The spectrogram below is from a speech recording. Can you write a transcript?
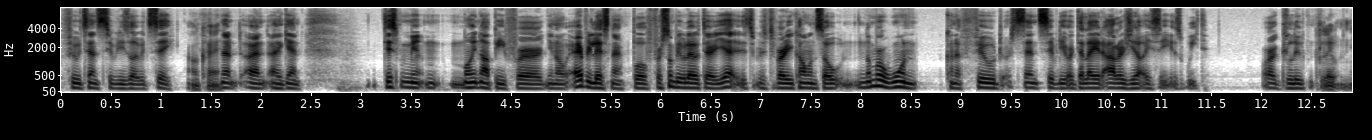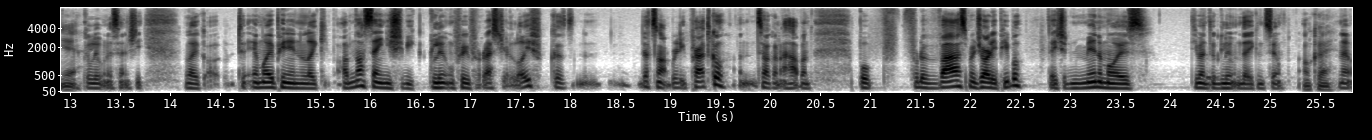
food sensitivities I would see. okay. Now, and, and again, this m- might not be for you know every listener, but for some people out there, yeah, it's, it's very common. So number one kind of food sensitivity or delayed allergy that I see is wheat or gluten. Gluten. Yeah. Gluten, essentially, like to, in my opinion, like I'm not saying you should be gluten free for the rest of your life because that's not really practical and it's not going to happen. But f- for the vast majority of people, they should minimize the amount of gluten they consume. Okay. Th-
